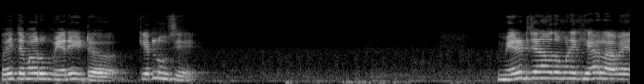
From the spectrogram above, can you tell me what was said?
ભાઈ, તમારું મેરિટ કેટલું છે? મેરિટ જણાવો તો મને ખ્યાલ આવે.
